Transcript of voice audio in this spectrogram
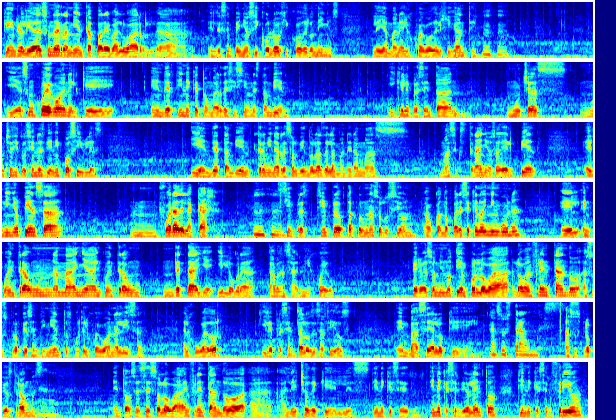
que en realidad es una herramienta para evaluar el desempeño psicológico de los niños. Le llaman el juego del gigante. Y es un juego en el que Ender tiene que tomar decisiones también y que le presentan muchas muchas situaciones bien imposibles y Ender también termina resolviéndolas de la manera más más extraña, o sea, él el niño piensa mm, fuera de la caja. Siempre siempre opta por una solución, aun cuando parece que no hay ninguna, él encuentra una maña, encuentra un, un detalle y logra avanzar en el juego. Pero eso al mismo tiempo lo va, lo va enfrentando a sus propios sentimientos, porque el juego analiza al jugador y le presenta los desafíos en base a lo que... A sus traumas. A sus propios traumas. Ah. Entonces eso lo va enfrentando al hecho de que él tiene que ser tiene que ser violento, tiene que ser frío.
